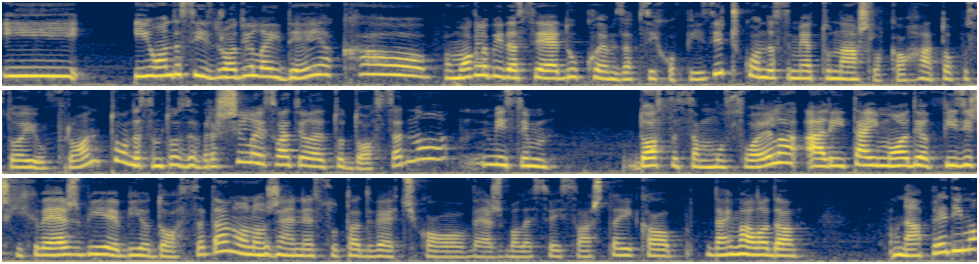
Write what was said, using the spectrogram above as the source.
I, I onda se izrodila ideja kao, pa mogla bi da se edukujem za psihofizičku, onda sam ja tu našla kao, ha, to postoji u frontu, onda sam to završila i shvatila da je to dosadno. Mislim, dosta sam usvojila, ali i taj model fizičkih vežbi je bio dosadan, ono žene su tad već kao vežbale sve i svašta i kao daj malo da unapredimo.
